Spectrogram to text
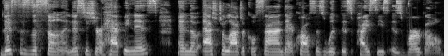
This is the sun. This is your happiness. And the astrological sign that crosses with this Pisces is Virgo.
